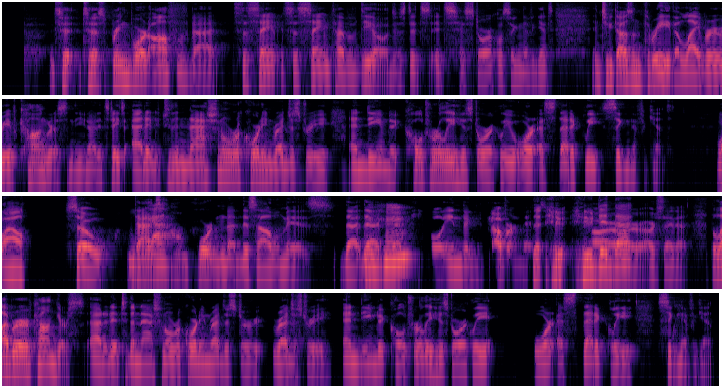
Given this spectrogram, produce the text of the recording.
to to springboard off of that, it's the same. It's the same type of deal. Just its its historical significance. In 2003, the Library of Congress in the United States added it to the National Recording Registry and deemed it culturally, historically, or aesthetically significant. wow. So that's Yeah. how important that this album is. That that, that Mhm. people in the government The- who who are, did that? Are, are saying that the Library of Congress added it to the National Recording Register registry and deemed it culturally, historically, or aesthetically significant.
